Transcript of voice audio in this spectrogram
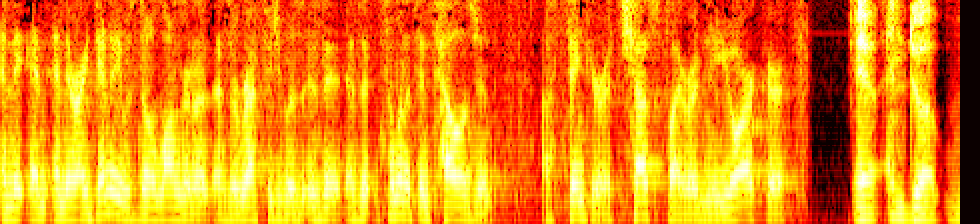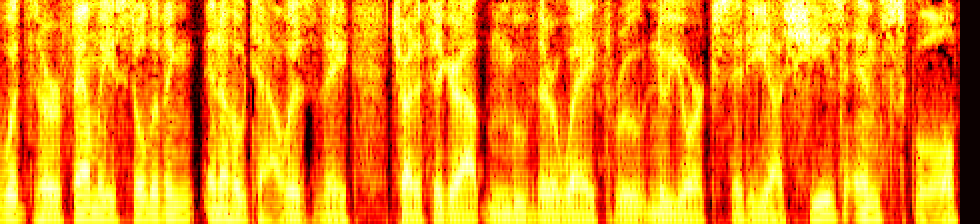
and, they, and, and their identity was no longer as a refugee, but as, a, as a, someone that's intelligent, a thinker, a chess player, a New Yorker. And uh, was her family still living in a hotel as they try to figure out and move their way through New York City? Uh, she's in school,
